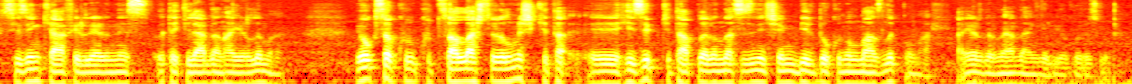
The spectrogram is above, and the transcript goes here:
Sizin kafirleriniz ötekilerden hayırlı mı? Yoksa kutsallaştırılmış kita e, hizip kitaplarında sizin için bir dokunulmazlık mı var? Hayırdır nereden geliyor bu özgüven?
